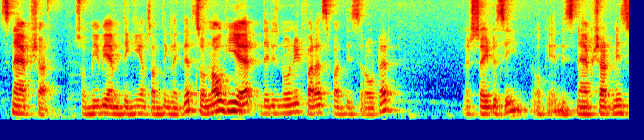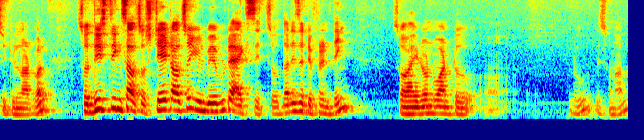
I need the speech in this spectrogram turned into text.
snapshot so maybe i'm thinking of something like that so now here there is no need for us for this router let's try to see okay this snapshot means it will not work so these things also state also you will be able to access it so that is a different thing so i don't want to uh, do this one all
